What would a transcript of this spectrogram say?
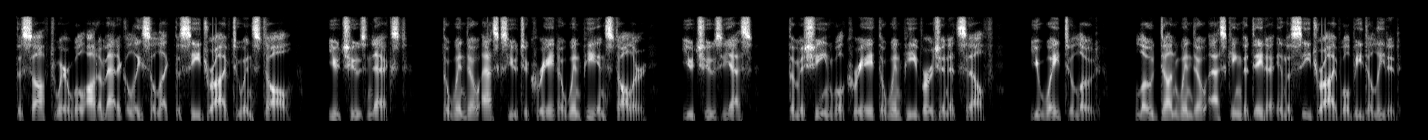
the software will automatically select the C drive to install, you choose Next, the window asks you to create a WinPE installer, you choose Yes, the machine will create the WinPE version itself, you wait to load. Load done window asking the data in the C drive will be deleted,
